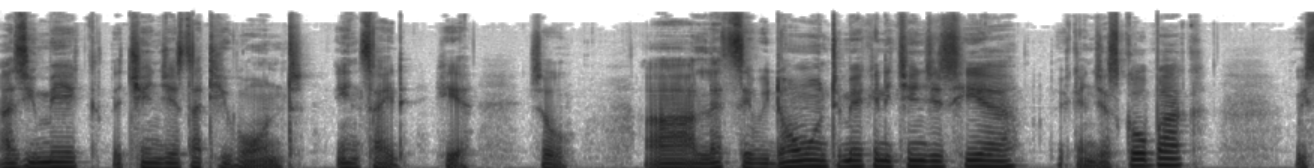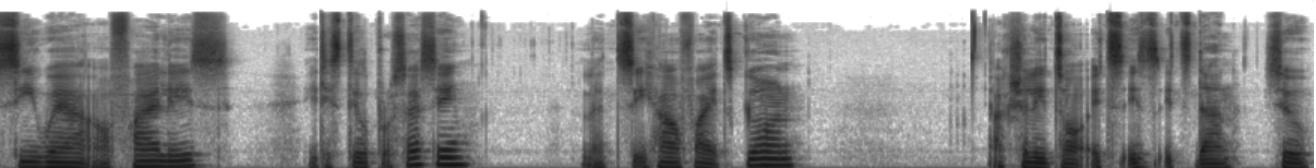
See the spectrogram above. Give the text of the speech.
as you make the changes that you want inside here. So uh, let's say we don't want to make any changes here. We can just go back. We see where our file is. It is still processing. Let's see how far it's gone. Actually it's all it's it's, it's done. So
